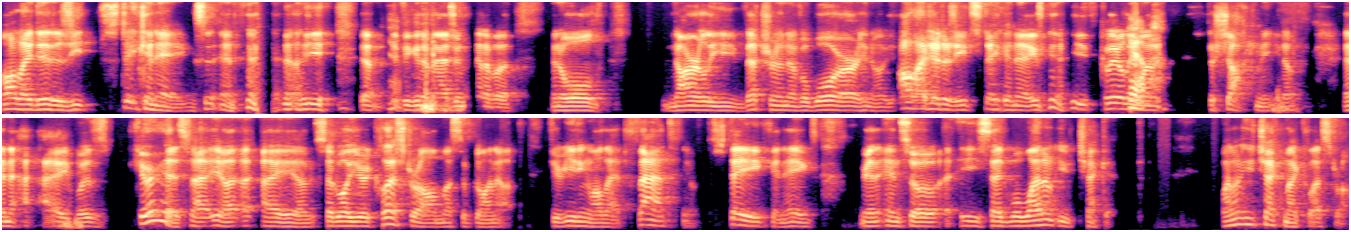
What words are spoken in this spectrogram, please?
all I did is eat steak and eggs. And he, yeah, if you can imagine kind of a, an old gnarly veteran of a war, you know, all I did is eat steak and eggs. he clearly yeah. wanted to shock me, you know, and I, I was curious. I, you know, I, I uh, said, well, your cholesterol must have gone up. If you're eating all that fat, you know, steak and eggs. And, and so he said, well, why don't you check it? Why don't you check my cholesterol?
